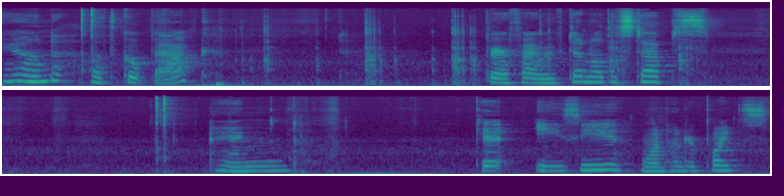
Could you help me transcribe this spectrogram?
And let's go back. Verify we've done all the steps. And get easy 100 points.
